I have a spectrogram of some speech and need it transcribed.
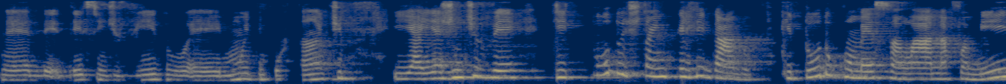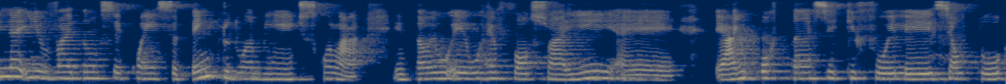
né, de, desse indivíduo é muito importante, e aí a gente vê que tudo está interligado, que tudo começa lá na família e vai dando sequência dentro do ambiente escolar. Então, eu, eu reforço aí é, é a importância que foi ler esse autor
